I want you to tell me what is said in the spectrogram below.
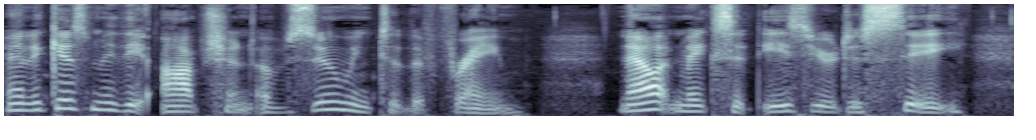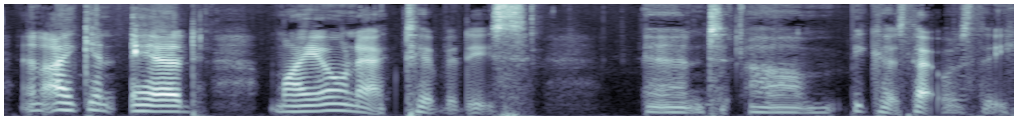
and it gives me the option of zooming to the frame. Now it makes it easier to see and I can add my own activities and um, because that was the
